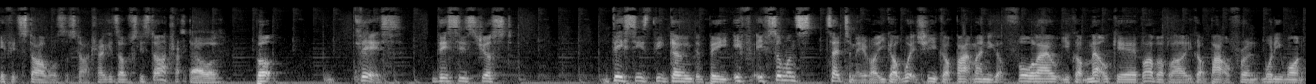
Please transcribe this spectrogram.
if it's Star Wars or Star Trek, it's obviously Star Trek. Star Wars. But this, this is just. This is the going to be. If if someone said to me, right, you got Witcher, you got Batman, you got Fallout, you got Metal Gear, blah blah blah, you got Battlefront. What do you want?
